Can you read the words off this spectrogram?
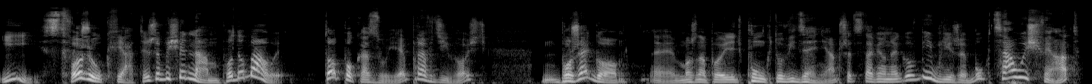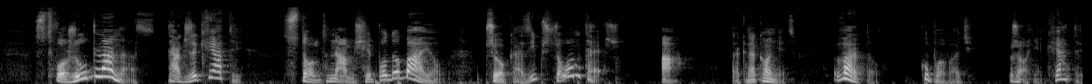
i stworzył kwiaty, żeby się nam podobały. To pokazuje prawdziwość Bożego, e, można powiedzieć, punktu widzenia przedstawionego w Biblii, że Bóg cały świat stworzył dla nas, także kwiaty. Stąd nam się podobają. Przy okazji pszczołom też. A, tak na koniec, warto kupować żonie kwiaty.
